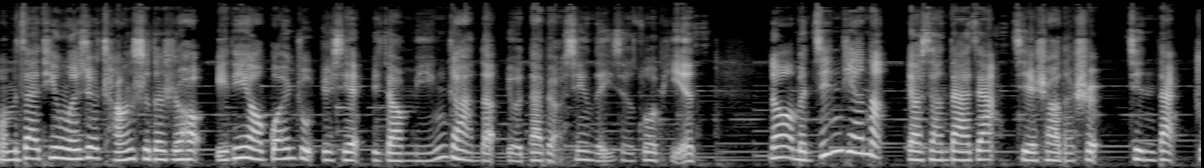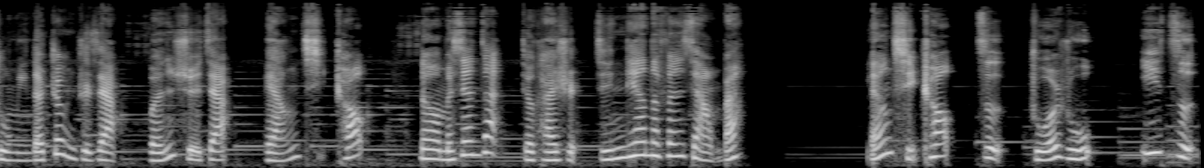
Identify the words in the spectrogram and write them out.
我们在听文学常识的时候，一定要关注这些比较敏感的、有代表性的一些作品。那我们今天呢，要向大家介绍的是近代著名的政治家、文学家梁启超。那我们现在就开始今天的分享吧。梁启超，字卓如，一字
